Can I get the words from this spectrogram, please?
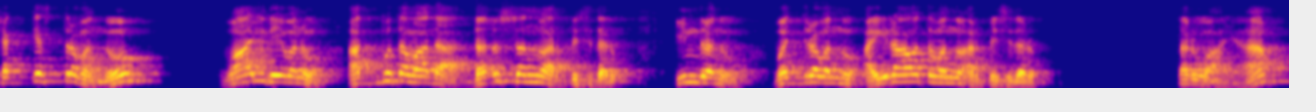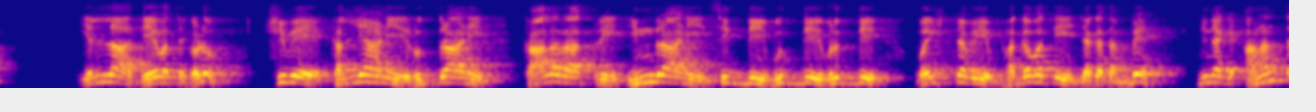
ಶಕ್ತ್ಯಸ್ತ್ರವನ್ನು, ವಾಯುದೇವನು ಅದ್ಭುತವಾದ ಧನುಸ್ಸನ್ನು ಅರ್ಪಿಸಿದರು. ಇಂದ್ರನು ವಜ್ರವನ್ನು ಐರಾವತವನ್ನು ಅರ್ಪಿಸಿದರು. ತರುವಾಯ ಎಲ್ಲ ದೇವತೆಗಳು ಶಿವೆ, ಕಲ್ಯಾಣಿ, ರುದ್ರಾಣಿ, ಕಾಲರಾತ್ರಿ, ಇಂದ್ರಾಣಿ, ಸಿದ್ಧಿ, ಬುದ್ಧಿ, ವೃದ್ಧಿ, ವೈಷ್ಣವಿ, ಭಗವತಿ, ಜಗದಂಬೆ ನಿನಗೆ ಅನಂತ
